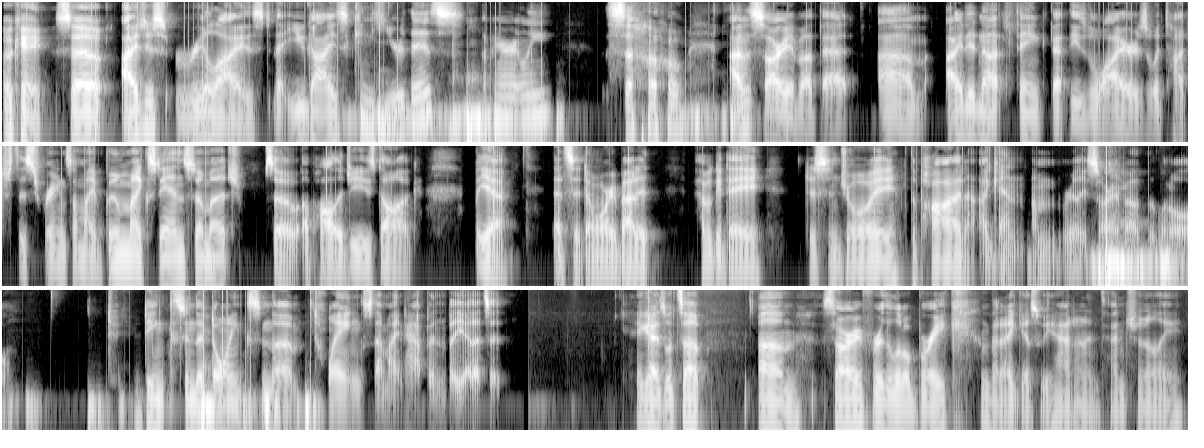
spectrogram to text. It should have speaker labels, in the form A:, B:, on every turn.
A: Okay, so I just realized that you guys can hear this apparently. So I'm sorry about that. Um, I did not think that these wires would touch the springs on my boom mic stand so much. So apologies, dog. But yeah, that's it. Don't worry about it. Have a good day. Just enjoy the pod. Again, I'm really sorry about the little dinks and the doinks and the twangs that might happen. But yeah, that's it. Hey guys, what's up? Um, sorry for the little break that I guess we had unintentionally.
